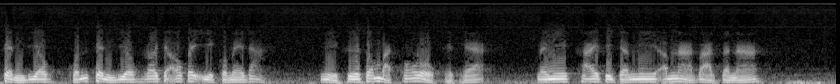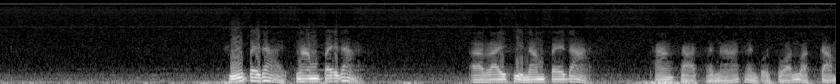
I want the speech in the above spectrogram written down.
เส้นเดียว ขนเส้นเดียว เราจะเอาไปอีกก็ไม่ได้ นี่คือสมบัติของโลกแท้ๆไม่มีใครที่จะมีอำนาจบาสนา ถือไปได้นำไปได้ อะไรที่นำไปได้ ทางศาสนาท่านก็สอนว่ากรรม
